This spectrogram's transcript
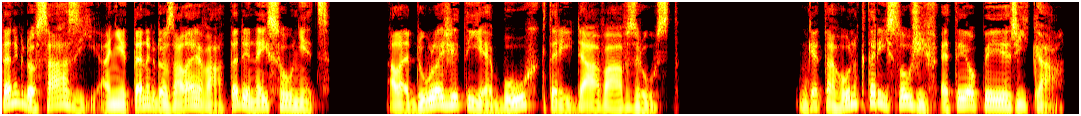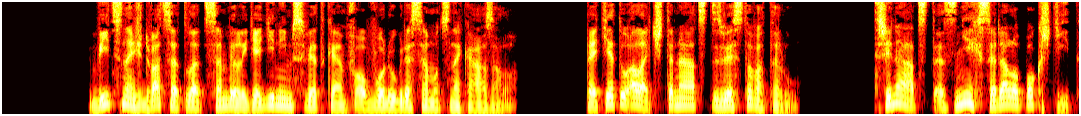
Ten, kdo sází, ani ten, kdo zalévá, tedy nejsou nic, ale důležitý je Bůh, který dává vzrůst. Getahun, který slouží v Etiopii, říká Víc než 20 let jsem byl jediným svědkem v obvodu, kde se moc nekázalo. Teď je tu ale 14 zvěstovatelů. 13 z nich se dalo pokřtít,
